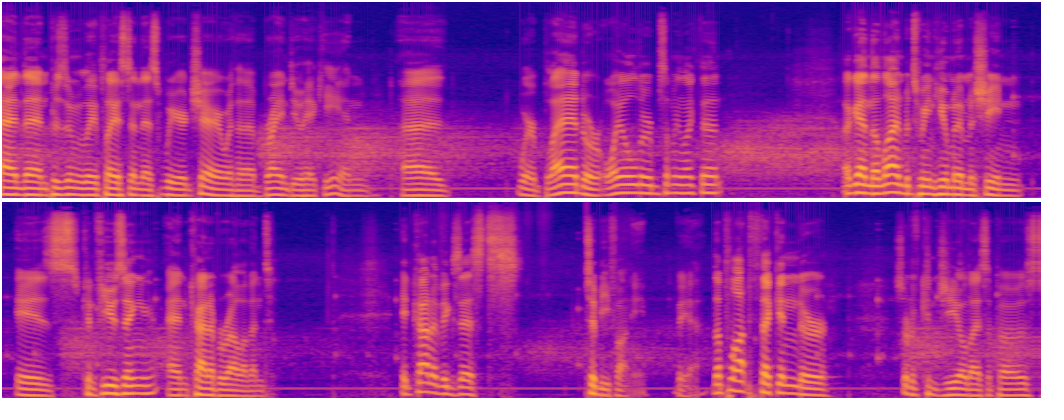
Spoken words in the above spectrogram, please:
And then presumably placed in this weird chair with a brain doohickey and uh, we're bled or oiled or something like that. Again, the line between human and machine is confusing and kind of irrelevant. It kind of exists to be funny. But yeah, the plot thickened or sort of congealed, I suppose.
